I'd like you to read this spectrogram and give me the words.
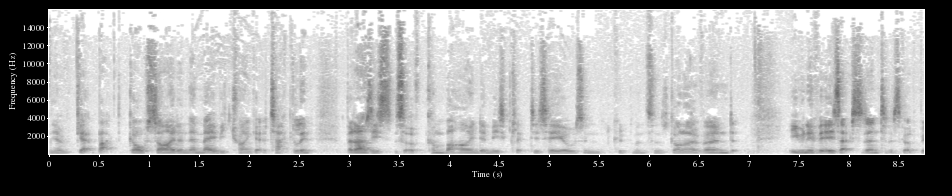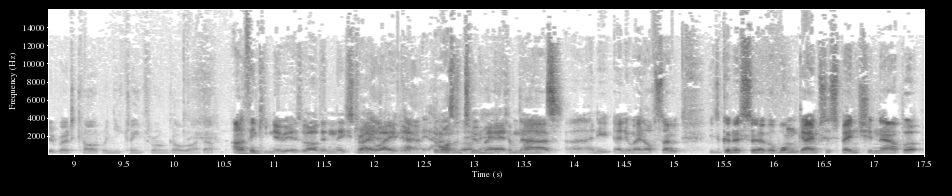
you know get back goal side and then maybe try and get a tackle in. But as he's sort of come behind him, he's clipped his heels and Gudmundsson's gone over. And even if it is accidental, it's got to be a red card when you clean through on goal like that. And I think he knew it as well, didn't he? Straight Yeah, away, yeah. There wasn't too many complaints. uh, and, he, and he went off. So he's going to serve a one-game suspension now. But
